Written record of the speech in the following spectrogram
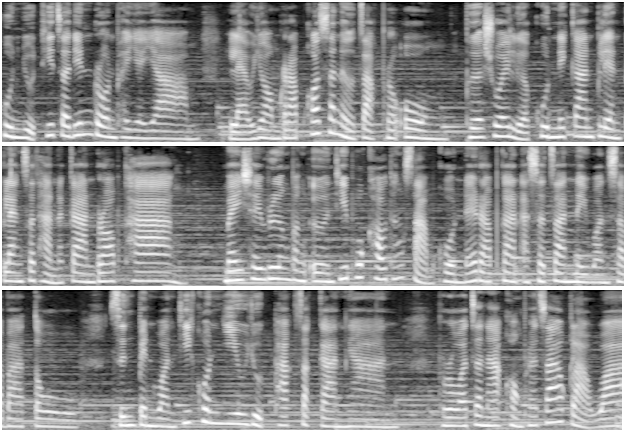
คุณหยุดที่จะดิ้นรนพยายาม แล้วยอมรับข้อเสนอจากพระองค์ เพื่อช่วยเหลือคุณในการเปลี่ยนแปลงสถานการณ์รอบข้าง ไม่ใช่เรื่องบังเอิญที่พวกเขาทั้งสามคนได้รับการอัศจรรย์ในวันสะบาโต ซึ่งเป็นวันที่คนยิวหยุดพักจากการงาน พระวจนะของพระเจ้ากล่าวว่า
